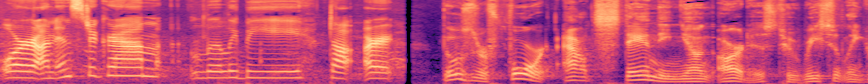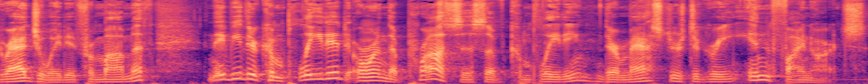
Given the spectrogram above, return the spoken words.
or on Instagram, lilybee.art. Those are four outstanding young artists who recently graduated from Monmouth, and they've either completed or in the process of completing their master's degree in fine arts.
